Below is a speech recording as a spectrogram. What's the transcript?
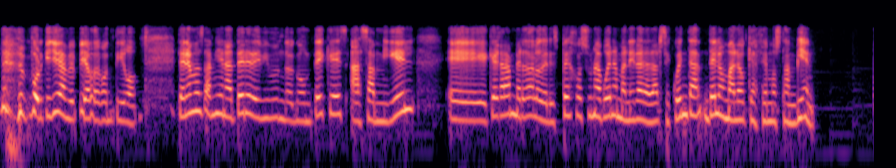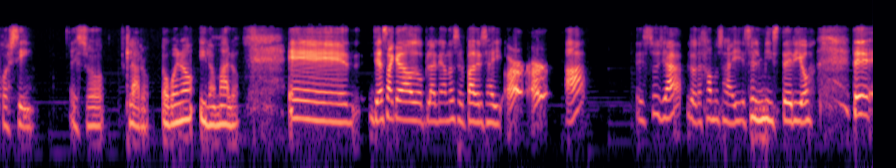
porque yo ya me pierdo contigo. Tenemos también a Tere de Mi Mundo con Peques, a San Miguel, eh, qué gran verdad lo del espejo, es una buena manera de darse cuenta de lo malo que hacemos también. Pues sí, eso, claro, lo bueno y lo malo. Eh, ya se ha quedado planeando ser padres ahí. Ah, eso ya lo dejamos ahí, es el misterio. Te-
